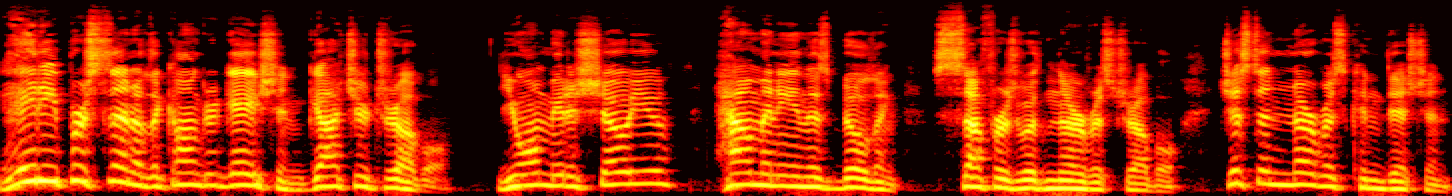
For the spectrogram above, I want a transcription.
80% of the congregation got your trouble. You want me to show you? How many in this building suffers with nervous trouble? Just a nervous condition.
